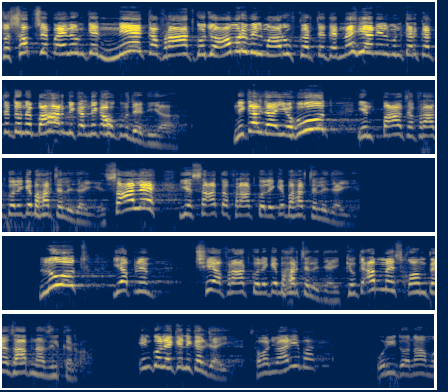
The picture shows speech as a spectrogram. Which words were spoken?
तो सबसे पहले उनके नेक अफराद को जो अमर बिल मारूफ करते थे नहीं अनिल मुनकर करते थे, उन्हें बाहर निकलने का हुक्म दे दिया। निकल जाइए हूद इन पाँच अफराद को लेकर बाहर चले जाइए। साले ये सात अफराद को लेकर बाहर चले जाइए। लूत, ये अपने छह अफराद को लेकर बाहर चले जाइए क्योंकि अब मैं इस कौम पे अजाब नाजिल कर रहा हूँ। इनको लेके निकल जाइए। समझ में आ रही है बात? उरी दो नाम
